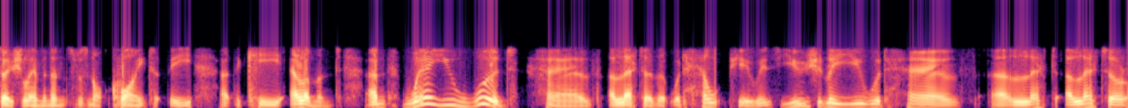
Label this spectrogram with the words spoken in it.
social eminence was not quite at the at the key element. Um, where you would have a letter that would help you is usually you would have a, let, a letter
